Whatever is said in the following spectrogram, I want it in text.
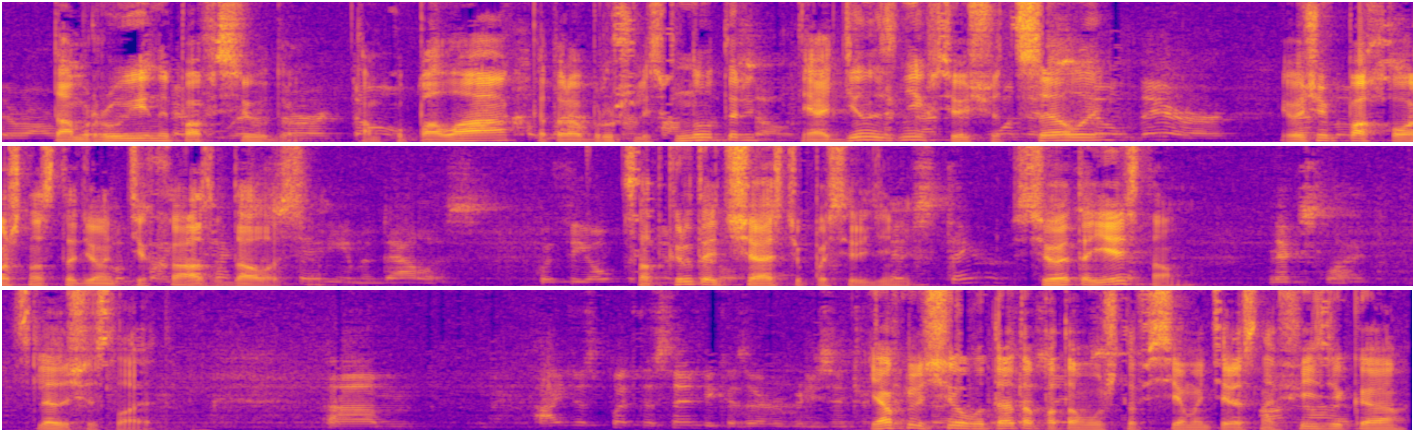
Okay? Там руины повсюду. Там купола, которые обрушились внутрь, и один из них все еще целый и очень похож на стадион Техас в Далласе с открытой частью посередине. Все это есть там? Следующий слайд. Um, Я включил вот это, потому что всем интересна физика.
